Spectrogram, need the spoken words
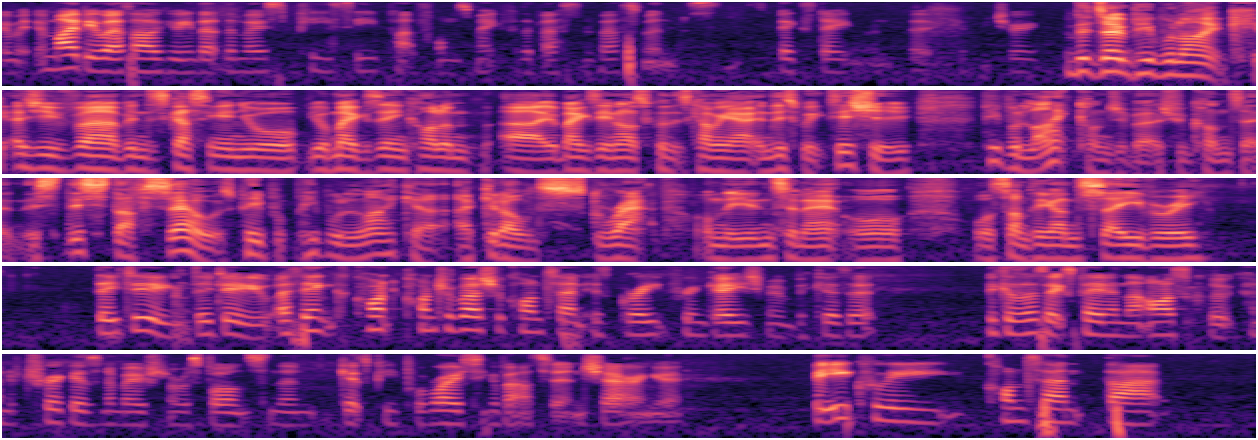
it might be worth arguing that the most PC platforms make for the best investments. It's a big statement, but it could be true. But don't people like, as you've uh, been discussing in your, your magazine column, uh, your magazine article that's coming out in this week's issue, people like controversial content. This this stuff sells. People people like a, a good old scrap on the internet or or something unsavoury. They do, they do. I think con- controversial content is great for engagement because it because as I explained in that article, it kind of triggers an emotional response and then gets people writing about it and sharing it. But equally, content that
